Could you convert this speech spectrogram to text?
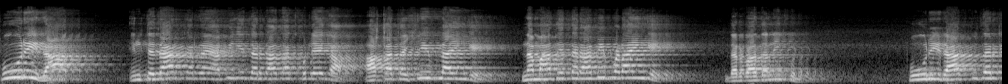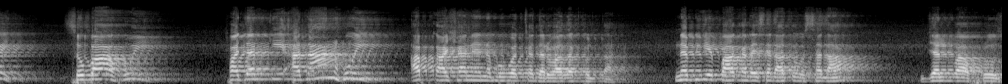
पूरी रात इंतज़ार कर रहे हैं, अभी ये दरवाज़ा खुलेगा, आका तशरीफ़ लाएँगे, नमाज़ तराबी पढ़ाएँगे। दरवाज़ा नहीं खुला। पूरी रात गुजर गई। सुबह हुई, फजर की अजान हुई। अब काशान नबूवत का दरवाज़ा खुलता है। नबी पाक सलाम जलवा अफरोज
